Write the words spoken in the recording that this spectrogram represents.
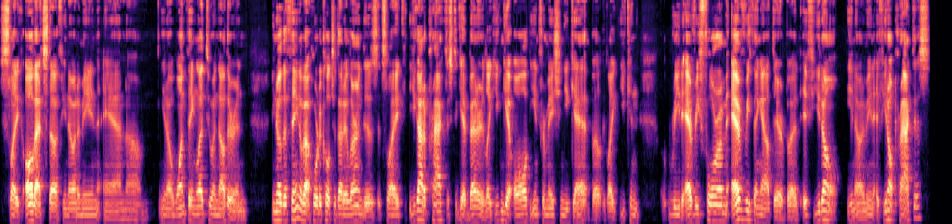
just like all that stuff. You know what I mean? And um, you know, one thing led to another, and you know the thing about horticulture that i learned is it's like you got to practice to get better like you can get all the information you get but like you can read every forum everything out there but if you don't you know i mean if you don't practice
